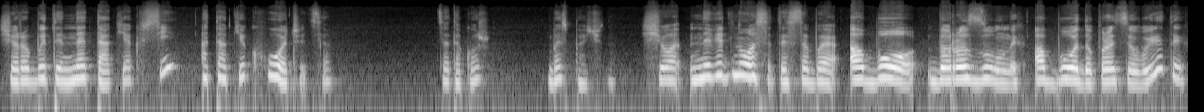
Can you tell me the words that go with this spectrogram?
Що робити не так, як всі, а так, як хочеться. Це також безпечно. Що не відносити себе або до розумних, або до працьовитих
